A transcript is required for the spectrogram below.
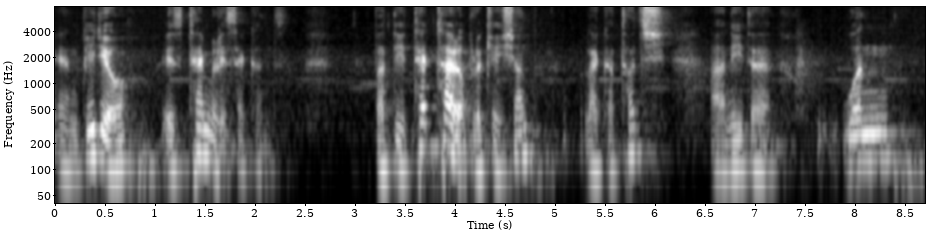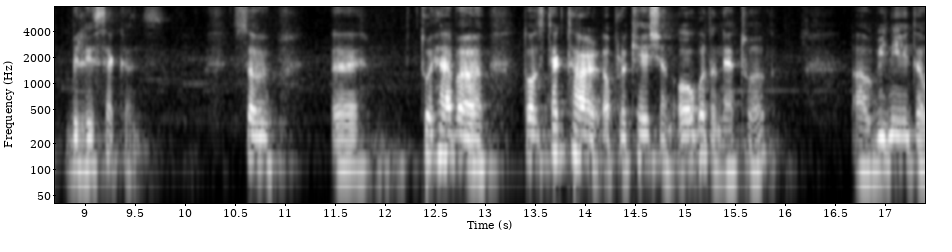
and video is 10 milliseconds. But the tactile application, like a touch, uh, need uh, one milliseconds. So uh, to have a those tactile application over the network, uh, we need uh,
